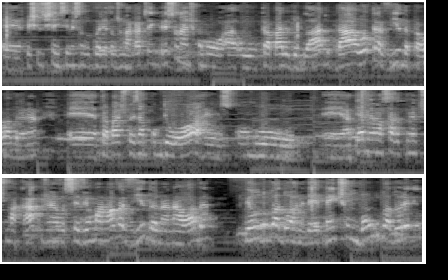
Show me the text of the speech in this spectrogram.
é, pesquisa extensiva em cima do Planeta dos Macacos. É impressionante como a- o trabalho dublado dá outra vida para a obra, né? É, trabalhos, por exemplo, como The Warriors, como é, até mesmo a saga do Planeta dos Macacos, né? Você vê uma nova vida na, na obra pelo dublador, né? De repente, um bom dublador, ele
